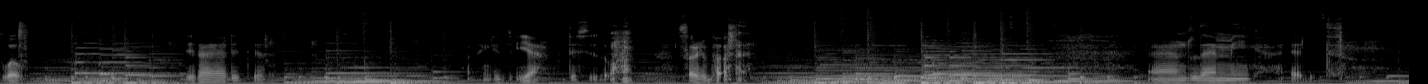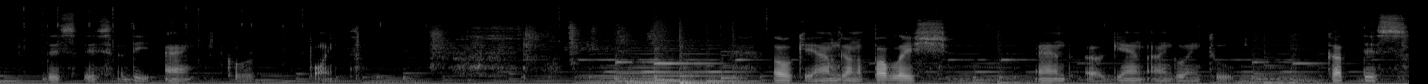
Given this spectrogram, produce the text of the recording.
Whoa. Did I add it? I think it's, yeah, this is the one. Sorry about that. And let me edit. This is the anchor point. Okay I'm gonna publish. And again I'm going to cut this.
